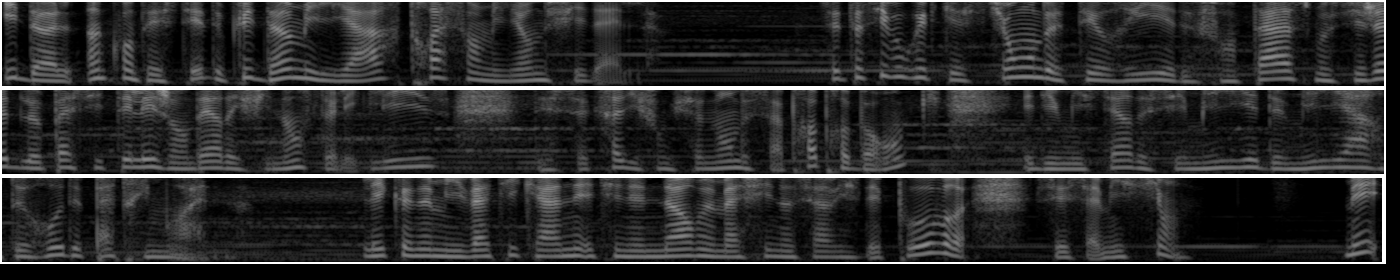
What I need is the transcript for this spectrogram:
idole incontestée de plus d'un milliard 300 millions de fidèles. C'est aussi beaucoup de questions, de théories et de fantasmes au sujet de l'opacité légendaire des finances de l'Église, des secrets du fonctionnement de sa propre banque et du mystère de ses milliers de milliards d'euros de patrimoine. L'économie vaticane est une énorme machine au service des pauvres, c'est sa mission. Mais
